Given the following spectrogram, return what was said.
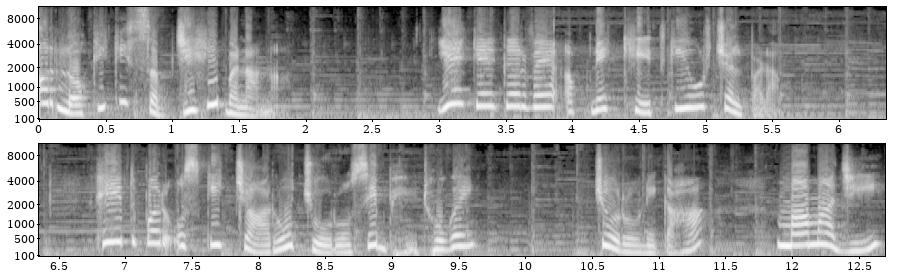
और लौकी की सब्ज़ी ही बनाना। यह कहकर वह अपने खेत की ओर चल पड़ा। खेत पर उसकी चारों चोरों से भेंट हो गई। चोरों ने कहा, मामा जी,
